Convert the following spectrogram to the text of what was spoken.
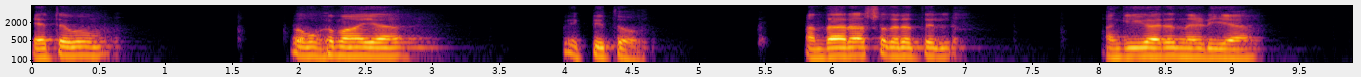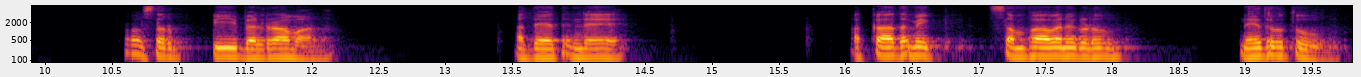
ഏറ്റവും പ്രമുഖമായ വ്യക്തിത്വം അന്താരാഷ്ട്ര തലത്തിൽ അംഗീകാരം നേടിയ പ്രൊഫസർ പി ബൽറാമാണ്. അദ്ദേഹത്തിന്റെ അക്കാദമിക് സംഭാവനകളും നേതൃത്വവും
